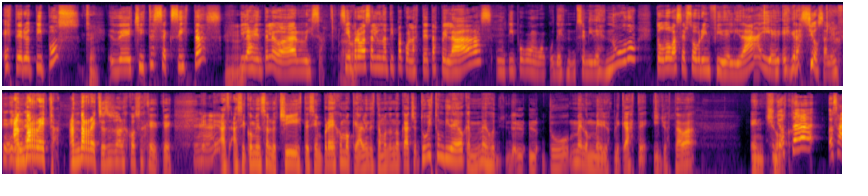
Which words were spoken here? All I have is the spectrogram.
estereotipos, Sí. de chistes sexistas, y la gente le va a dar risa. Claro. Siempre va a salir una tipa con las tetas peladas, un tipo como des- semidesnudo, todo va a ser sobre infidelidad, y es, es graciosa la infidelidad. Anda recha, anda recha. Esas son las cosas que... eh, as- así comienzan los chistes. Siempre es como que alguien te está montando cacho. Tú viste un video que a mí me dejó... Tú me lo medio explicaste y yo estaba en shock. Yo estaba o sea,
